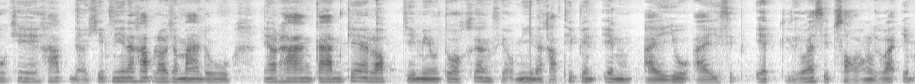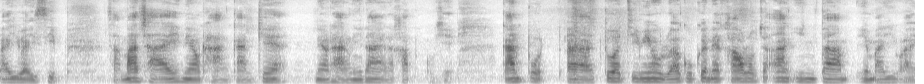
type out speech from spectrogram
โอเคครับ เดี๋ยวคลิปนี้นะครับ เราจะมาดูแนวทางการแก้ล็อก Gmail ตัวเครื่อง Xiaomi นะครับ ที่เป็น MIUI 11 หรือว่า 12 หรือว่า MIUI 10 สามารถใช้แนวทางการแก้แนวทางนี้ได้นะครับ โอเค การปลดตัว Gmail หรือว่า Google Account เราจะอ้างอิงตาม MIUI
